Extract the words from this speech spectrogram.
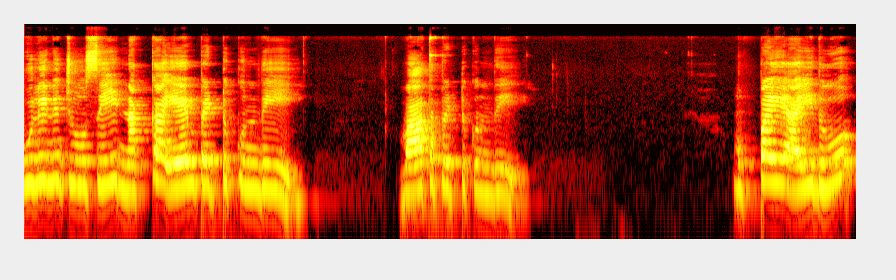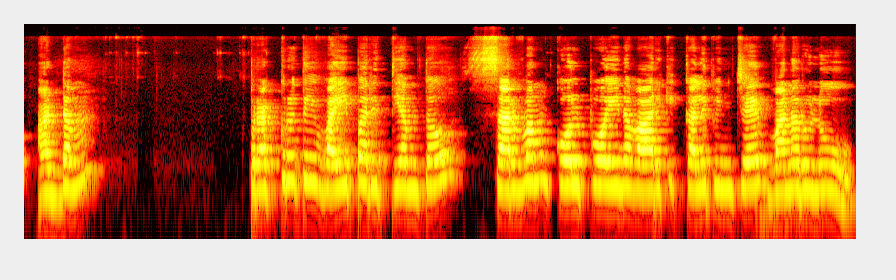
పులిని చూసి నక్క ఏం పెట్టుకుంది? వాత పెట్టుకుంది. ముప్పై ఐదు అడ్డం ప్రకృతి వైపరీత్యంతో సర్వం కోల్పోయిన వారికి కల్పించే వనరులు.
